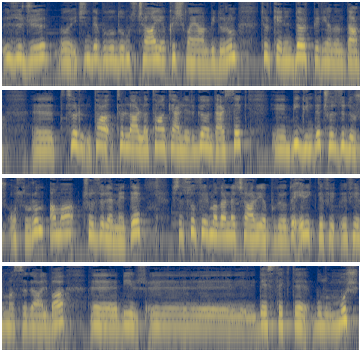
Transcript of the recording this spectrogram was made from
üzücü, e, içinde bulunduğumuz çağa yakışmayan bir durum. Türkiye'nin dört bir yanından e, tır, ta, tırlarla tankerleri göndersek e, bir günde çözülür o sorun ama çözülemedi. İşte su firmalarına çağrı yapılıyordu. Erikli firması galiba e, bir e, destekte bulunmuş.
